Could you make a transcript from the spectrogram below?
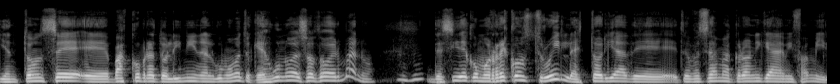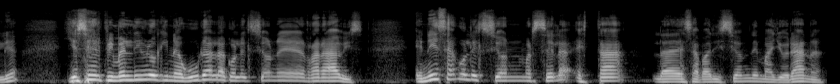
Y entonces eh, Vasco Pratolini en algún momento, que es uno de esos dos hermanos, decide como reconstruir la historia de, se llama Crónica de mi familia, y ese es el primer libro que inaugura la colección eh, Rara Avis. En esa colección, Marcela, está la desaparición de Mayorana,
